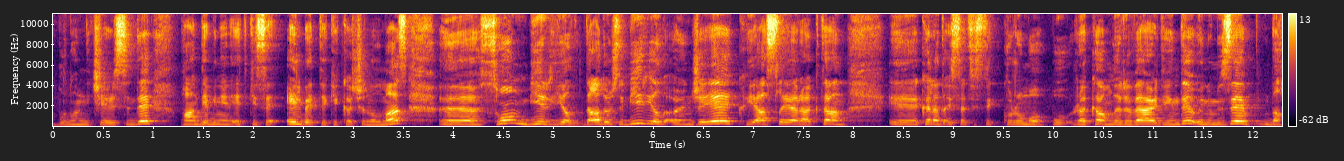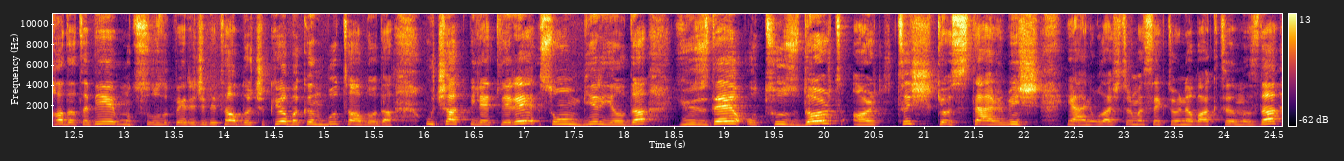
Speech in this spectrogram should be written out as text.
Bunun içerisinde pandeminin etkisi elbette ki kaçınılmaz. Ee, son bir yıl, daha doğrusu bir yıl önceye kıyaslayaraktan e, Kanada İstatistik Kurumu bu rakamları verdiğinde önümüze daha da tabii mutsuzluk verici bir tablo çıkıyor. Bakın bu tabloda uçak biletleri son bir yılda yüzde 34 artış göstermiş. Yani ulaştırma sektörüne baktığımızda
